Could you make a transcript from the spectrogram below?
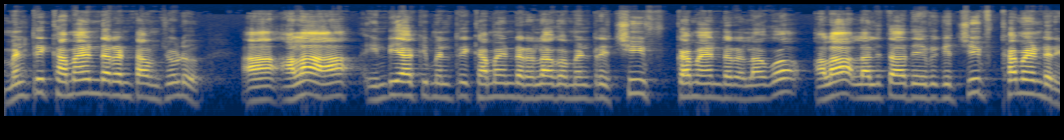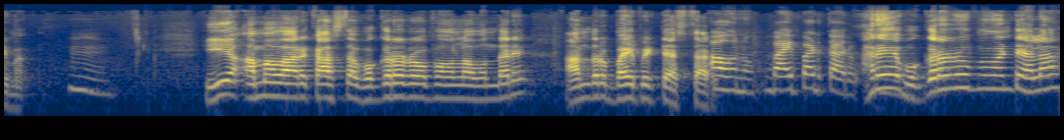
మిలిటరీ కమాండర్ అంటాం చూడు. అలా ఇండియాకి మిలిటరీ కమాండర్ ఎలాగో మిలిటరీ చీఫ్ కమాండర్ ఎలాగో అలా లలితాదేవికి చీఫ్ కమాండర్ ఈమె. ఈ అమ్మవారు కాస్త ఉగ్ర రూపంలో ఉందని అందరూ భయపెట్టేస్తారు. అవును భయపడతారు. అరే ఉగ్ర రూపం అంటే ఎలా?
